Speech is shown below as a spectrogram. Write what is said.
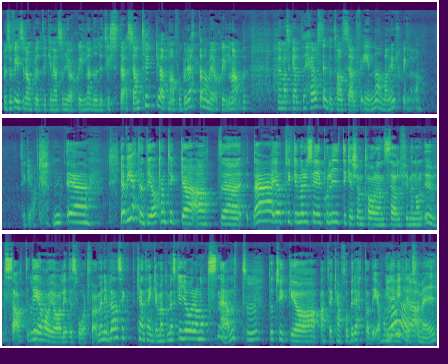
Men så finns det de politikerna som gör skillnad i det tysta. Sen tycker jag att man får berätta när man gör skillnad. Men man ska inte, helst inte ta en selfie innan man har gjort skillnaden. Tycker jag. Eh, jag vet inte, jag kan tycka att... Eh, nej, jag tycker när du säger politiker som tar en selfie med någon utsatt, det Mm. har jag lite svårt för. Men ibland så kan jag tänka mig att om jag ska göra något snällt, då tycker jag att jag kan få berätta det, om det är Mm. Ja, viktigt ja. för mig.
